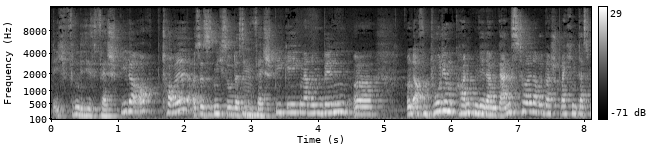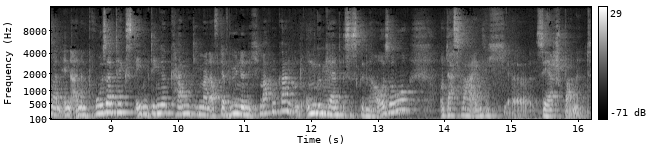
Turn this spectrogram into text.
ich finde diese Festspiele auch toll. Also es ist nicht so, dass ich eine mhm. Festspielgegnerin bin. Äh, und auf dem Podium konnten wir dann ganz toll darüber sprechen, dass man in einem Prosatext eben Dinge kann, die man auf der Bühne nicht machen kann. Und umgekehrt mhm. ist es genauso. Und das war eigentlich äh, sehr spannend.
